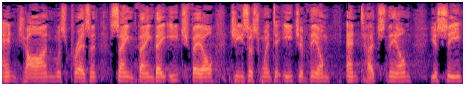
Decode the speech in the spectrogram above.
and John was present. Same thing. They each fell. Jesus went to each of them and touched them. You see,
